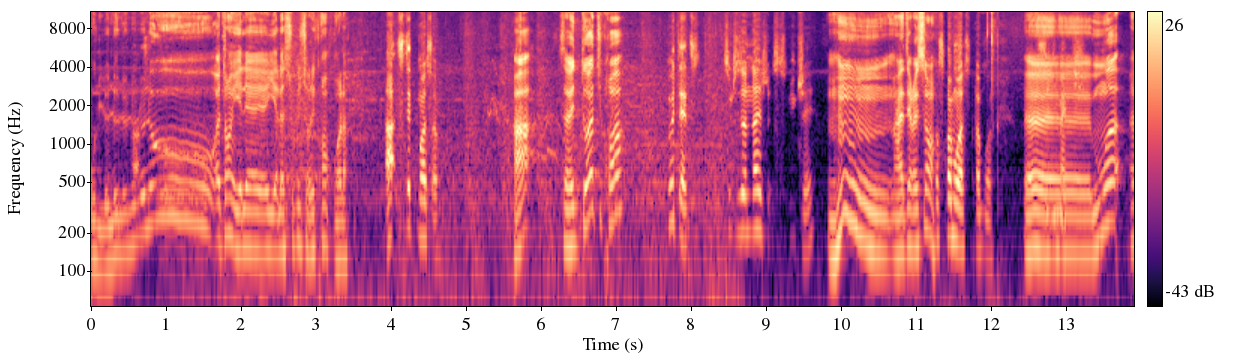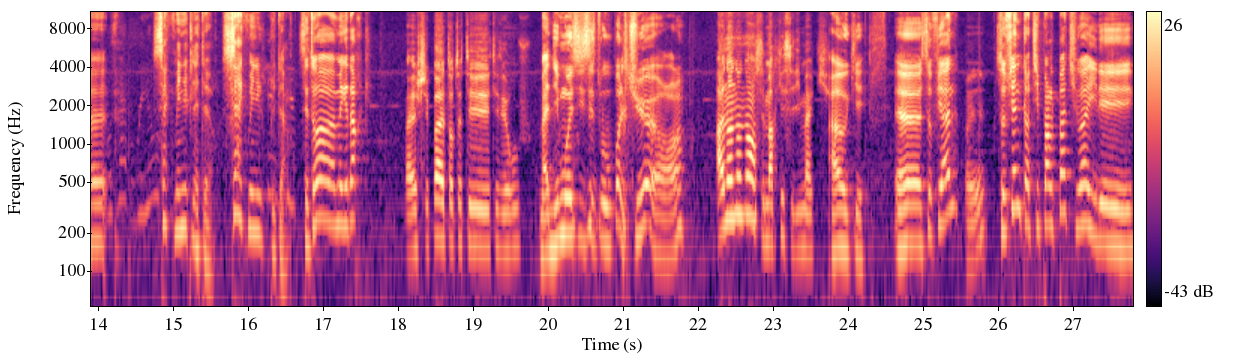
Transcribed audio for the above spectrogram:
Ouloulouloulou. Attends, il y, a la- il y a la souris sur l'écran, voilà. Ah, c'est peut-être moi ça. Ah, ça va être toi, tu crois? Peut-être. Ce Jason là, je- c'est celui que j'ai. Hum, intéressant. Non, c'est pas moi, c'est pas moi. Euh, moi, euh, 5 minutes later, 5 minutes plus tard. C'est toi, Megadark Ouais, je sais pas, attends, toi t'es t'es verrou. Bah dis-moi si c'est toi ou pas le tueur. hein. Ah non, non, non, c'est marqué, c'est l'IMAC. Ah ok. Euh, Sofiane Oui. Sofiane quand il parle pas, tu vois, il est...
